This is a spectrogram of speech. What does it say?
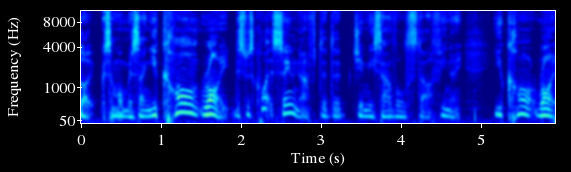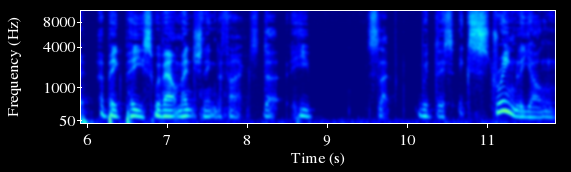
like someone was saying you can't write. This was quite soon after the Jimmy Savile stuff. You know, you can't write a big piece without mentioning the fact that he slept with this extremely young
